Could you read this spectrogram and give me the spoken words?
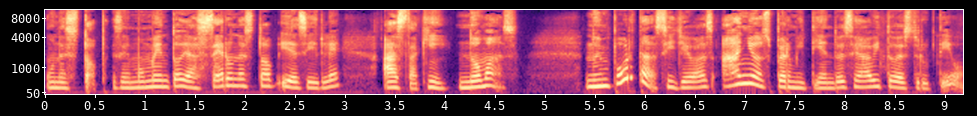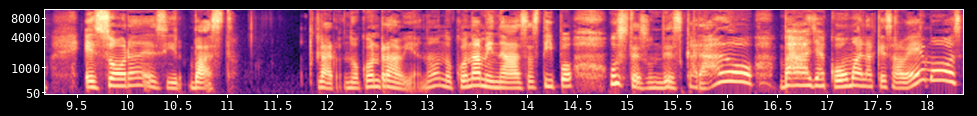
un stop. Es el momento de hacer un stop y decirle hasta aquí, no más. No importa si llevas años permitiendo ese hábito destructivo, es hora de decir basta. Claro, no con rabia, ¿no? No con amenazas tipo, usted es un descarado, vaya, coma la que sabemos,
